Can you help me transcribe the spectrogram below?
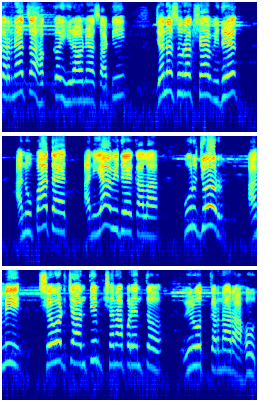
करण्याचा हक्क हिरावण्यासाठी जनसुरक्षा विधेयक अनुपात आहेत आणि या विधेयकाला पुरजोर आम्ही शेवटच्या अंतिम क्षणापर्यंत विरोध करणार आहोत.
